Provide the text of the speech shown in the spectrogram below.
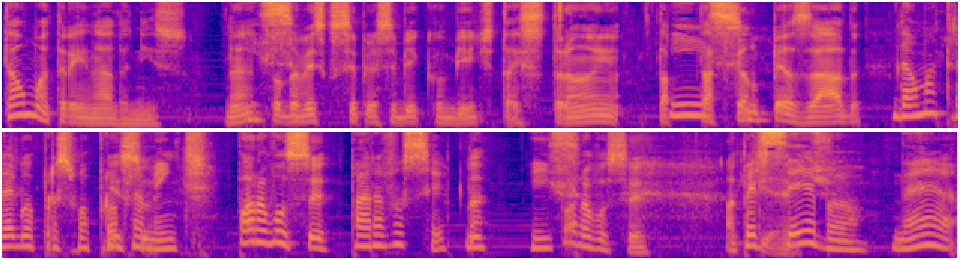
dá uma treinada nisso, né? Isso. Toda vez que você perceber que o ambiente está estranho, está tá ficando pesado. Dá uma trégua para sua própria Isso. mente. Para você. Para você. Né? Isso. Para você. Aquiete. Perceba né,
